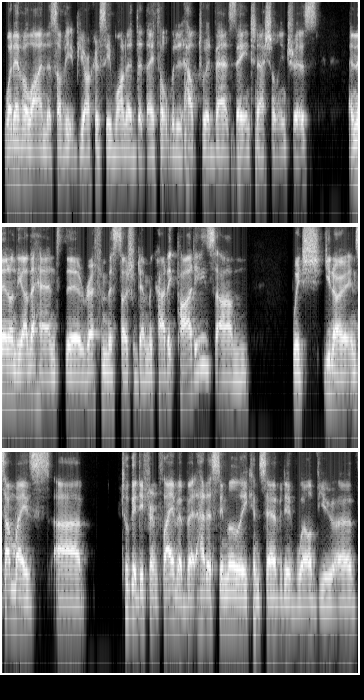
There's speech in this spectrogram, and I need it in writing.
whatever line the Soviet bureaucracy wanted that they thought would help to advance their international interests. And then on the other hand, the reformist social democratic parties, um, which, you know, in some ways uh, took a different flavor, but had a similarly conservative worldview of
